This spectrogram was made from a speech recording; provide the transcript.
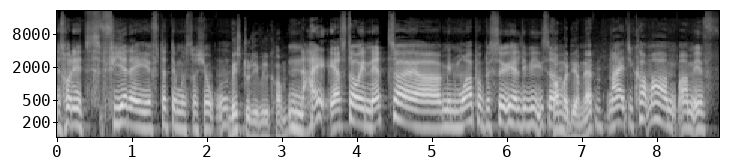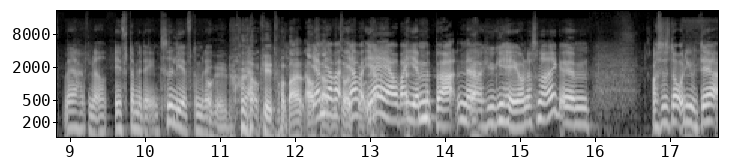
Jeg tror, det er fire dage efter demonstrationen. Vidste du, de ville komme? Nej, jeg står i nattøj, og min mor er på besøg heldigvis. Og... Kommer de om natten? Nej, de kommer om, om F, hvad har været, eftermiddagen, tidlig eftermiddag. Okay, du, ja. okay, du var bare afslappet Jamen, jeg var, jeg, ja, jeg var bare hjemme med børnene ja. og hygge i haven og sådan noget. Ikke? Øhm, og så står de jo der,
